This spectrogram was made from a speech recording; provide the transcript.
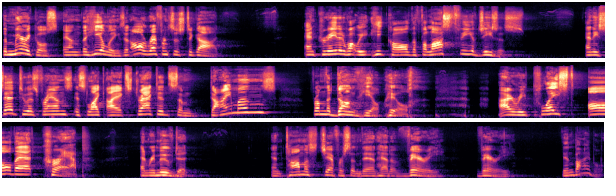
the miracles and the healings and all references to God and created what we, he called the philosophy of Jesus. And he said to his friends, It's like I extracted some diamonds from the dunghill. Hill. I replaced all that crap and removed it. And Thomas Jefferson then had a very, very thin Bible.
